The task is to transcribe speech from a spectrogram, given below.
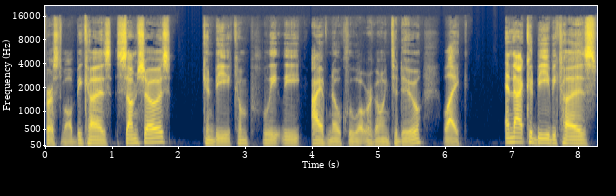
first of all, because some shows can be completely, I have no clue what we're going to do. Like, and that could be because,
